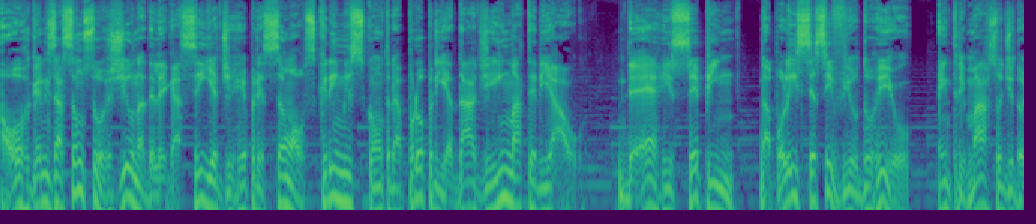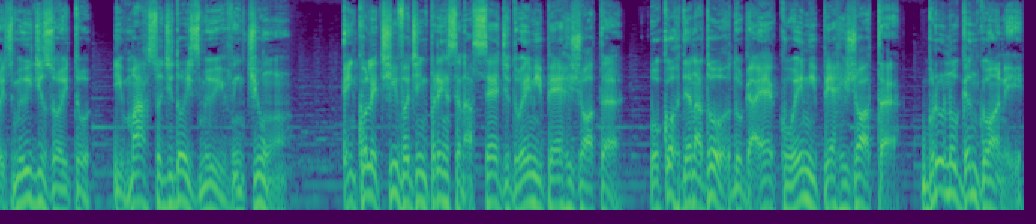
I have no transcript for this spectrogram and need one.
A organização surgiu na Delegacia de Repressão aos Crimes contra a Propriedade Imaterial, DRCPIM, da Polícia Civil do Rio, entre março de 2018 e março de 2021. Em coletiva de imprensa na sede do MPRJ, o coordenador do GAECO MPRJ, Bruno Gangoni,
